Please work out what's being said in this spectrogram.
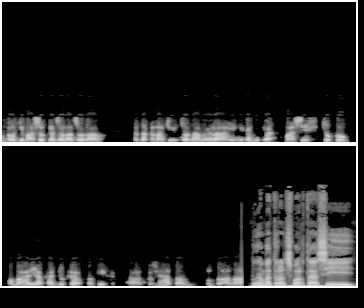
Apalagi masuk ke zona-zona katakanlah di zona merah ini kan juga masih cukup membahayakan juga bagi uh, kesehatan untuk anak. Pengamat transportasi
